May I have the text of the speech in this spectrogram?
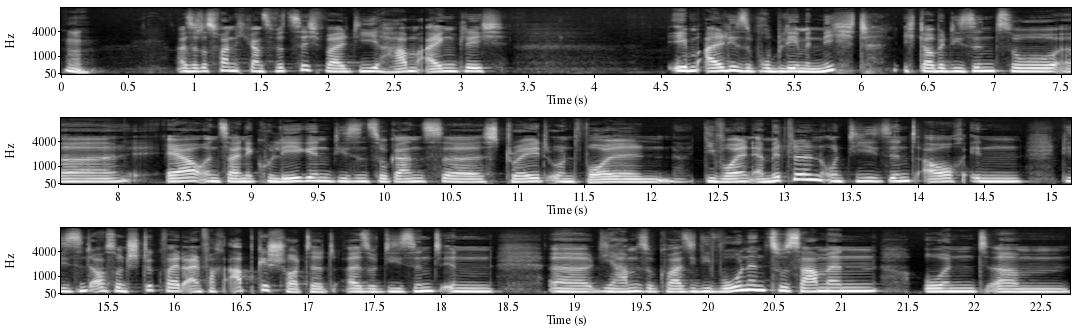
Hm. Also das fand ich ganz witzig, weil die haben eigentlich eben all diese Probleme nicht. Ich glaube, die sind so, äh, er und seine Kollegin, die sind so ganz äh, straight und wollen, die wollen ermitteln und die sind auch in, die sind auch so ein Stück weit einfach abgeschottet. Also die sind in, äh, die haben so quasi, die wohnen zusammen und ähm,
